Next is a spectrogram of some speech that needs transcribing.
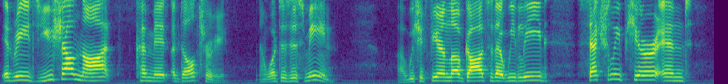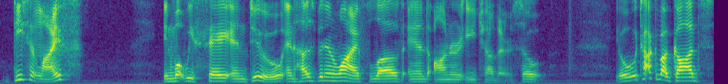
it reads, You shall not commit adultery. Now, what does this mean? Uh, we should fear and love God so that we lead sexually pure and decent life in what we say and do, and husband and wife love and honor each other. So, you know, we talk about God's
